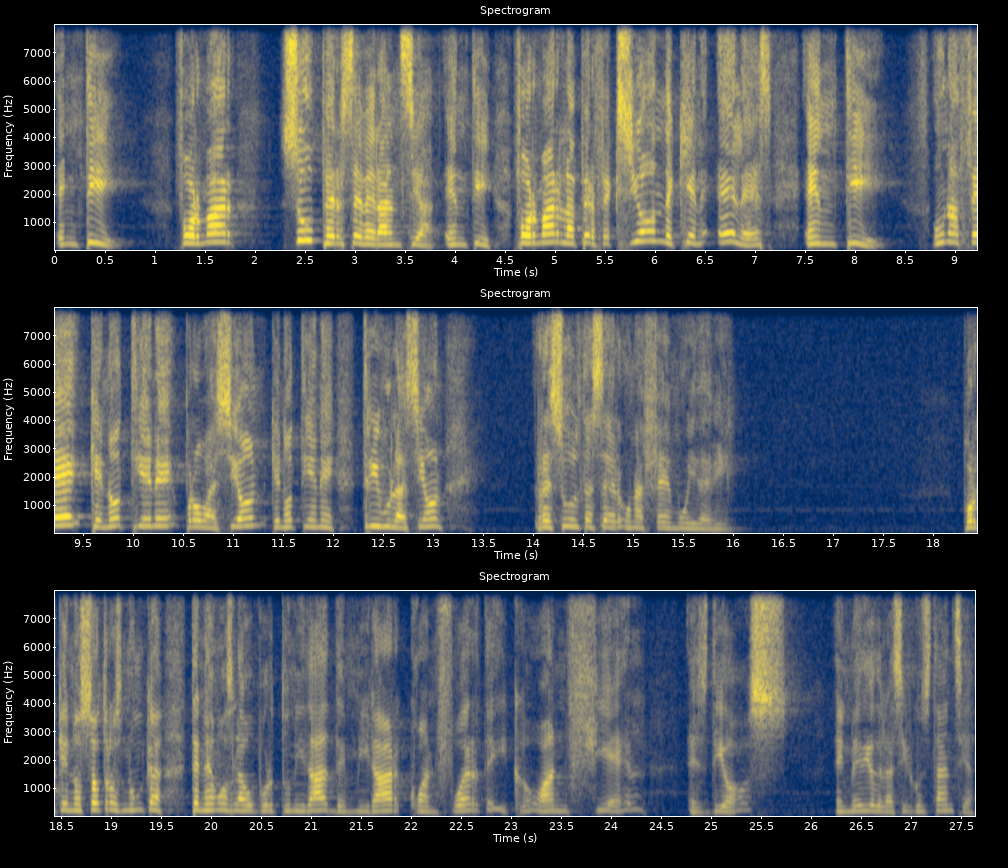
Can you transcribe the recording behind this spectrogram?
en ti, formar su perseverancia en ti, formar la perfección de quien Él es en ti. Una fe que no tiene probación, que no tiene tribulación, resulta ser una fe muy débil. Porque nosotros nunca tenemos la oportunidad de mirar cuán fuerte y cuán fiel es Dios en medio de las circunstancias.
